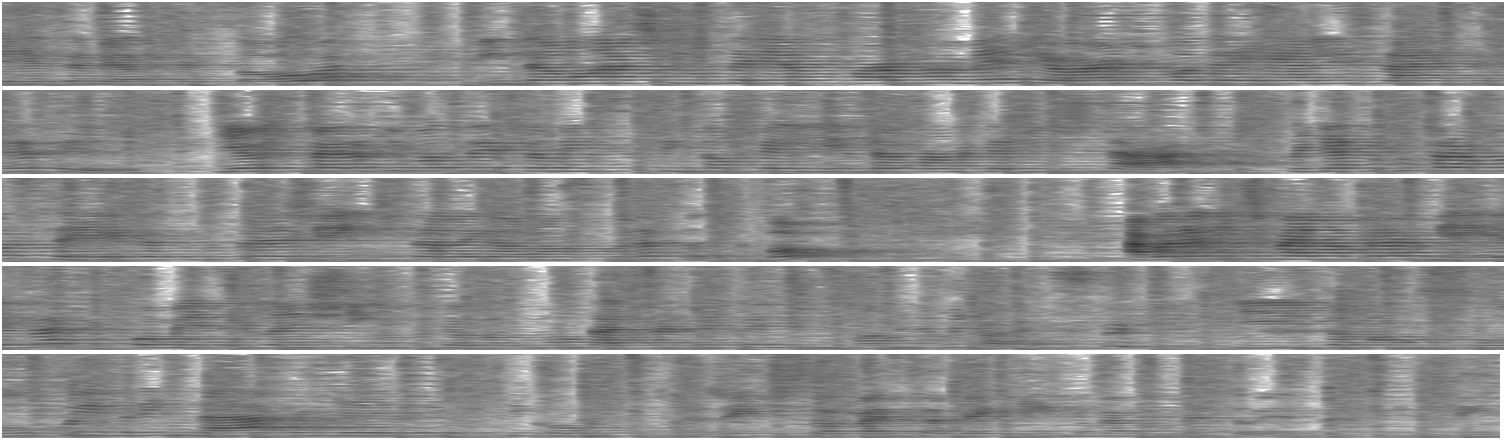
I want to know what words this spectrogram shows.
de receber as pessoas. Então acho que não teria forma melhor de poder realizar esse desejo. E eu espero que vocês também se sintam felizes da forma que a gente tá, porque é tudo pra vocês, é tudo pra gente, pra legar o nosso coração, tá bom? Agora a gente vai lá pra mesa comer esse lanchinho, porque eu tô com vontade, faz tempo que a gente não come, né, melhor? E tomar um suco e brindar, porque ficou muito... A gente só vai saber quem que vai comer dois, né? Tem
